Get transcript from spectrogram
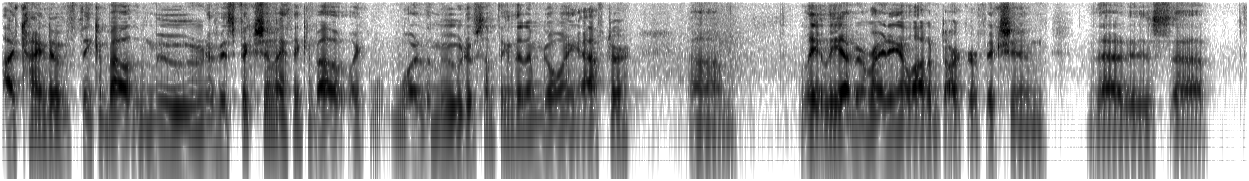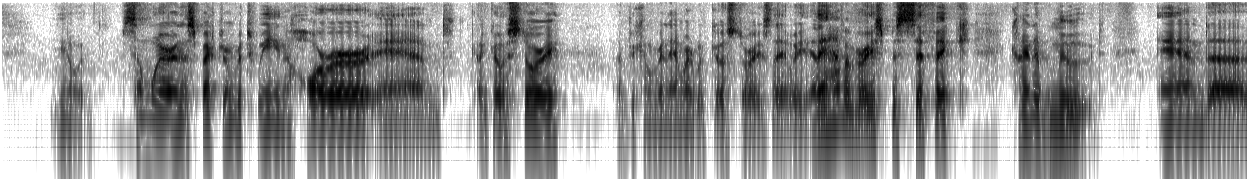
I kind of think about the mood. If it's fiction, I think about like what the mood of something that I'm going after. Um, lately, I've been writing a lot of darker fiction that is, uh, you know, somewhere in the spectrum between horror and a ghost story. I've become enamored with ghost stories lately, and they have a very specific kind of mood, and uh,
